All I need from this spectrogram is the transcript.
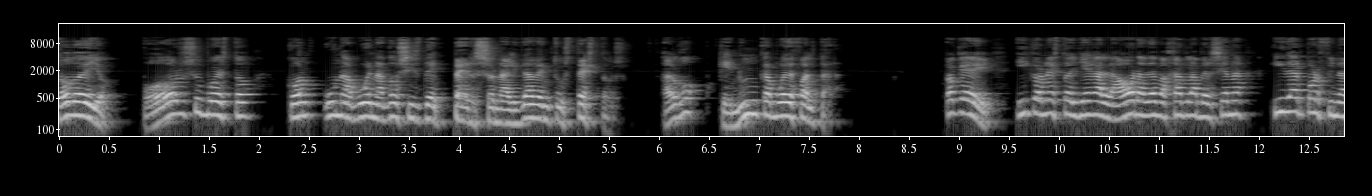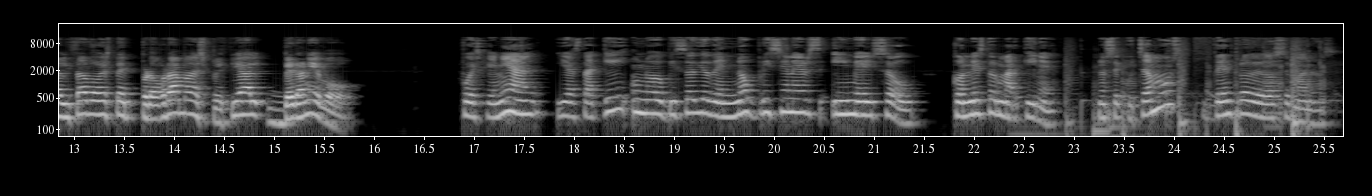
Todo ello, por supuesto, con una buena dosis de personalidad en tus textos, algo que nunca puede faltar. Ok, y con esto llega la hora de bajar la versión y dar por finalizado este programa especial veraniego. Pues genial, y hasta aquí un nuevo episodio de No Prisoners Email Show con Néstor Martínez. Nos escuchamos dentro de dos semanas.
